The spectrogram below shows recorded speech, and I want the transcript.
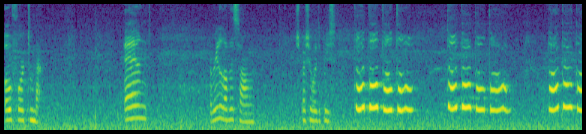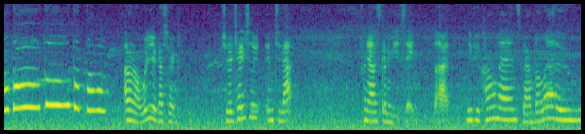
O Fortuna. And I really love this song, especially with the piece. I don't know, what do you guys think? Should I change it into that? For now it's gonna be the same, but leave your comments down below.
